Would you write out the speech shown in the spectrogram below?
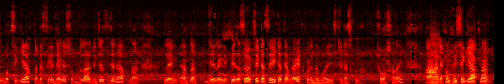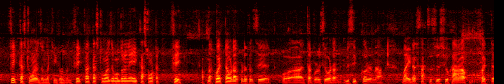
ইনবক্সে গিয়ে আপনার কাছ থেকে জেনে সবগুলা ডিটেলস জেনে আপনার ল্যান্ড আপনার যে ল্যান্ডিং পেজ আছে ওয়েবসাইট আছে, এটাতে আমরা অ্যাড করে দেবো এই স্ট্যাটাসগুলো সমস্যা নাই। আর এখন হয়েছে গিয়ে আপনার ফেক কাস্টমারের জন্য কি করবেন? ফেক কাস্টমার যেমন ধরেন, এই কাস্টমারটা ফেক আপনার কয়েকটা অর্ডার করে ফেলছে তারপরে সে অর্ডার রিসিভ করে না, বা এটার সাকসেস রেশিও খারাপ, কয়েকটা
